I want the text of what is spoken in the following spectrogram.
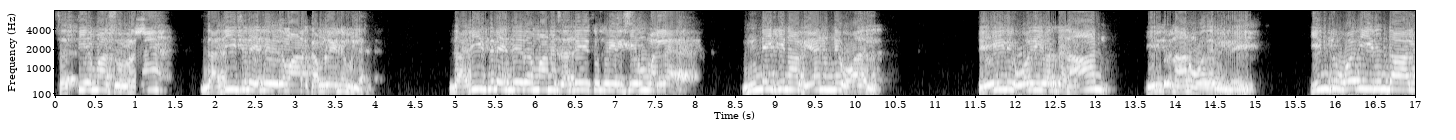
சத்தியமா சொல்றேன் இந்த அதிசல எந்த விதமான கம்ப்ளைண்ட்டும் இல்லை. இந்த அதிசல எந்த விதமான சந்தேகத்துக்குரிய விஷயமும் அல்ல. இன்னைக்கு நான் வேணும்னே ஓதல். டெய்லி ஓதி வந்த நான் இன்று நான் ஓதவில்லை. இன்று ஓதி இருந்தால்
